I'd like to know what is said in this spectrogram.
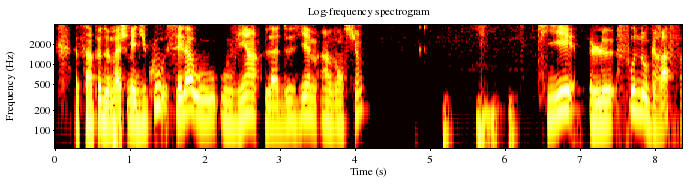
un peu dommage. Mais du coup, c'est là où, vient la deuxième invention, qui est le phonographe.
